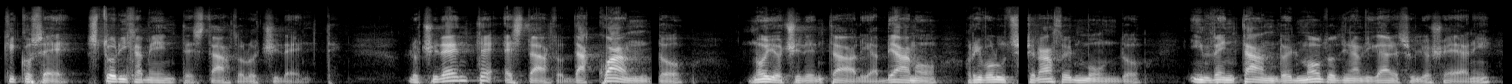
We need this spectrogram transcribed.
Che cos'è storicamente stato l'Occidente? L'Occidente è stato da quando noi occidentali abbiamo rivoluzionato il mondo inventando il modo di navigare sugli oceani,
